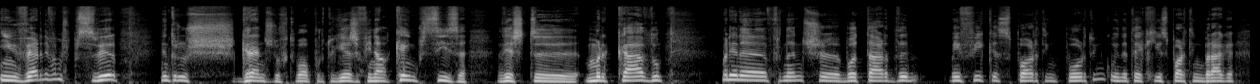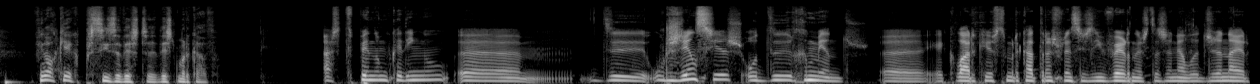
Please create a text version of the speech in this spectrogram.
inverno e vamos perceber entre os grandes do futebol português, afinal, quem precisa deste mercado. Mariana Fernandes, boa tarde. Benfica, Sporting, Porto, incluindo até aqui o Sporting Braga. Afinal, quem é que precisa deste, deste mercado? Acho que depende um bocadinho uh, de urgências ou de remendos. Uh, é claro que este mercado de transferências de inverno, esta janela de janeiro,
